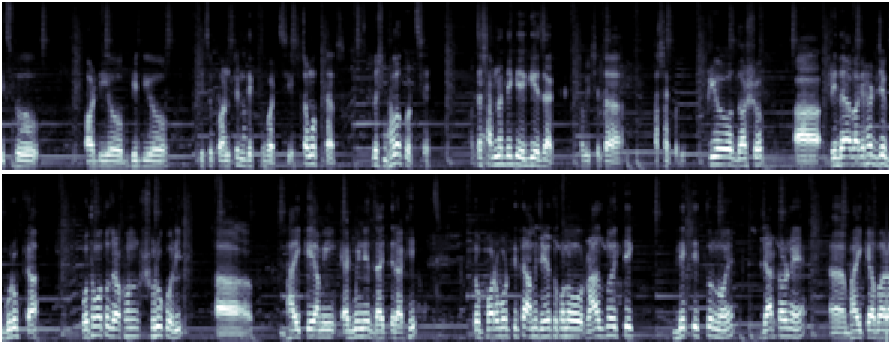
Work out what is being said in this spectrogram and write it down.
কিছু অডিও ভিডিও কিছু কন্টেন্ট দেখতে পাচ্ছি। চমৎকার। বেশ ভালো করছে। এটা সামনের দিকে এগিয়ে যাক আমি সেটা আশা করি। প্রিয় দর্শক হৃদয় বাগেরহাট যে গ্রুপটা প্রথমত যখন শুরু করি ভাইকে আমি অ্যাডমিনের দায়িত্বে রাখি। তো পরবর্তীতে আমি যেহেতু কোনো রাজনৈতিক ব্যক্তিত্ব নয় যার কারণে ভাইকে আবার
